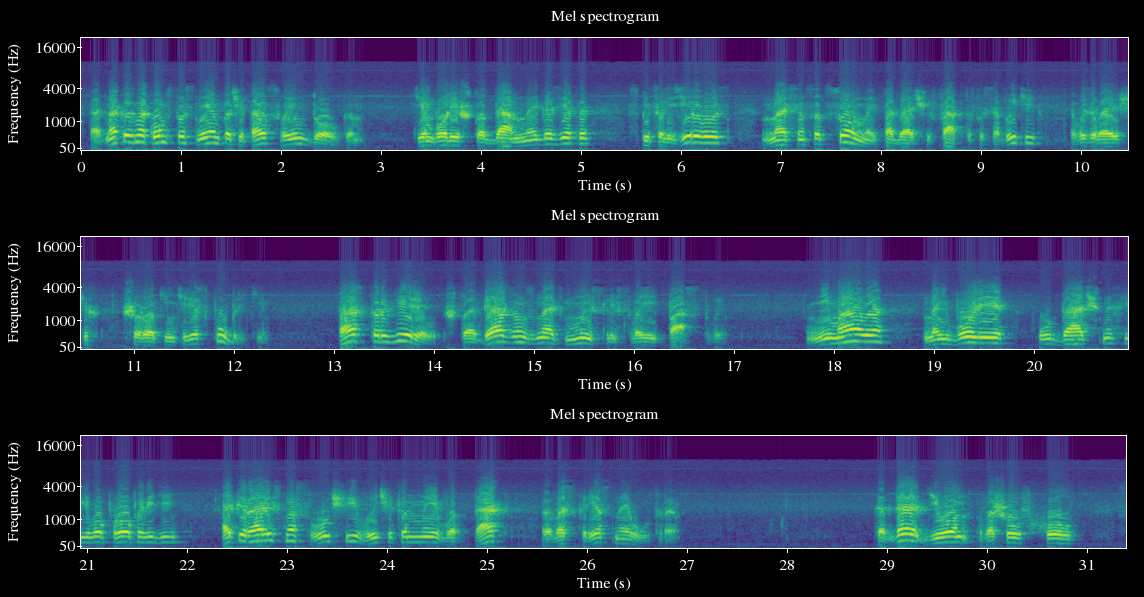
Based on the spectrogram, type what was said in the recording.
Однако знакомство с ней он почитал своим долгом, тем более что данная газета специализировалась на сенсационной подаче фактов и событий, вызывающих широкий интерес публики. Пастор верил, что обязан знать мысли своей паствы. Немало наиболее удачных его проповедей опирались на случаи, вычитанные вот так воскресное утро. Когда Дион вошел в холл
